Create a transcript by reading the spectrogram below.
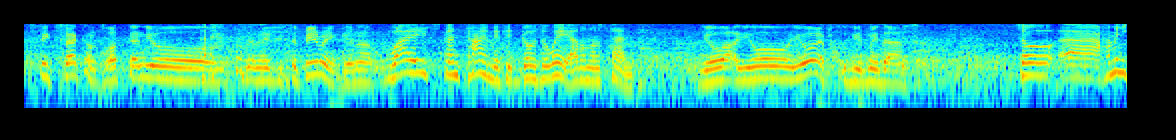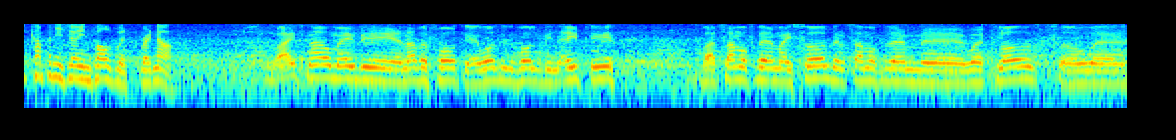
six seconds. What can you? it's disappearing. You know. why spend time if it goes away? I don't understand. You are- you you have to give me the answer. So, uh, how many companies are you involved with right now? Right now, maybe another 40. I was involved in 80, but some of them I sold and some of them uh, were closed, so uh,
